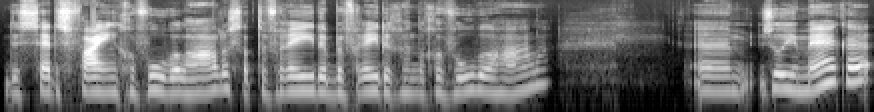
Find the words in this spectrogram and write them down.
de satisfying gevoel wil halen, dus dat tevreden, bevredigende gevoel wil halen, um, zul je merken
